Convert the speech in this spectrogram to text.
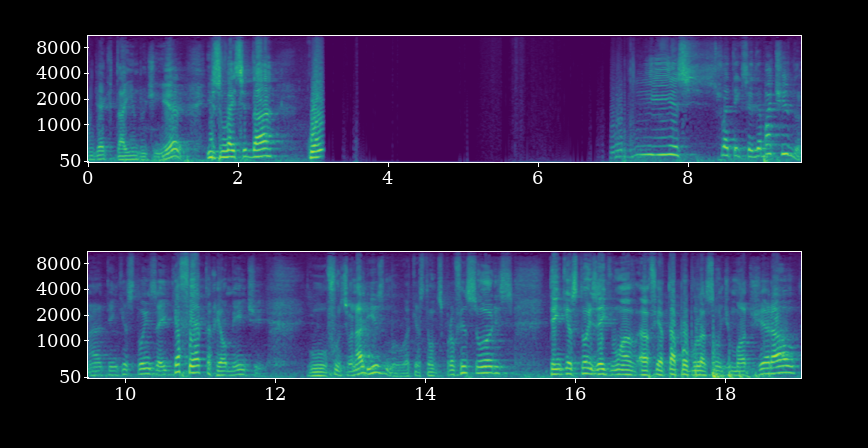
Onde é que está indo o dinheiro, isso vai se dar quando. E isso vai ter que ser debatido, né? Tem questões aí que afetam realmente o funcionalismo, a questão dos professores, tem questões aí que vão afetar a população de modo geral,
